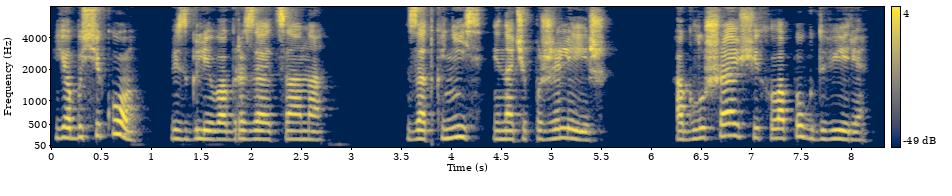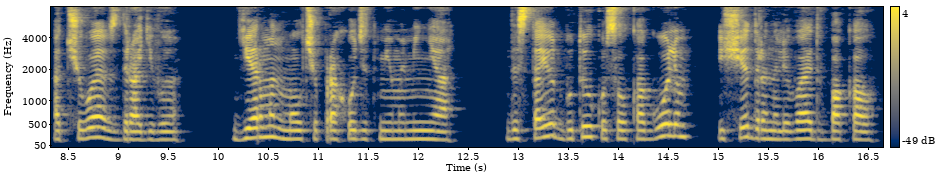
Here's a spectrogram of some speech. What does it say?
«Я босиком!» — визгливо огрызается она. «Заткнись, иначе пожалеешь!» Оглушающий хлопок двери, от чего я вздрагиваю. Герман молча проходит мимо меня, достает бутылку с алкоголем и щедро наливает в бокал.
